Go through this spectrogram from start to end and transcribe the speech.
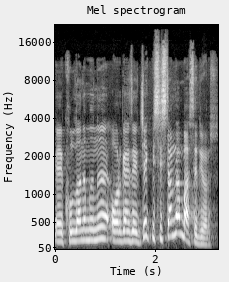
e, kullanımını organize edecek bir sistemden bahsediyoruz.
